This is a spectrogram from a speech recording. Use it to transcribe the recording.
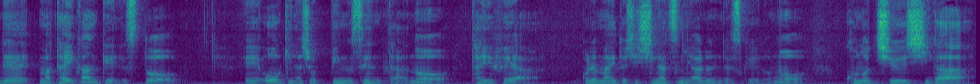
で、まあ、タイ関係ですと、えー、大きなショッピングセンターのタイフェアこれ毎年4月にあるんですけれどもこの中止が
